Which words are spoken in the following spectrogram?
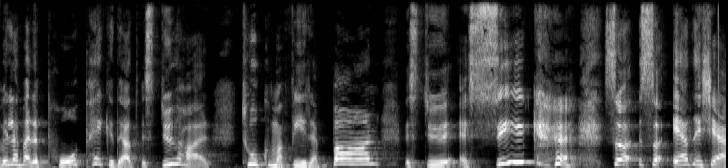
vil jeg bare påpeke det at hvis du har 2,4 barn, hvis du er syk, så, så er det ikke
